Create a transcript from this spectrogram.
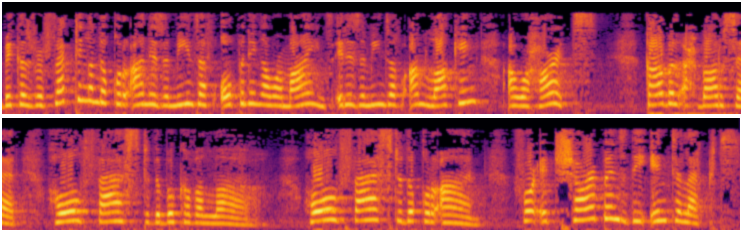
Because reflecting on the Qur'an is a means of opening our minds. It is a means of unlocking our hearts. Ka'b al-Ahbar said, Hold fast to the book of Allah. Hold fast to the Qur'an. For it sharpens the intellect.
